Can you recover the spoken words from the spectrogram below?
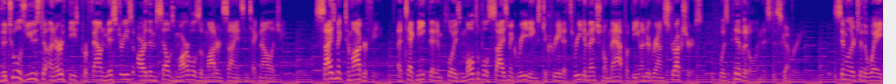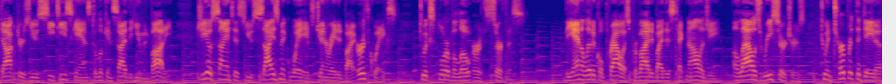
The tools used to unearth these profound mysteries are themselves marvels of modern science and technology. Seismic tomography, a technique that employs multiple seismic readings to create a three-dimensional map of the underground structures, was pivotal in this discovery. Similar to the way doctors use CT scans to look inside the human body, geoscientists use seismic waves generated by earthquakes to explore below Earth's surface. The analytical prowess provided by this technology allows researchers to interpret the data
